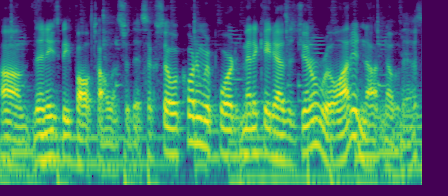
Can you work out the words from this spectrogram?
Um, there needs to be fault tolerance for this. So, according to report, Medicaid has a general rule, I did not know this,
